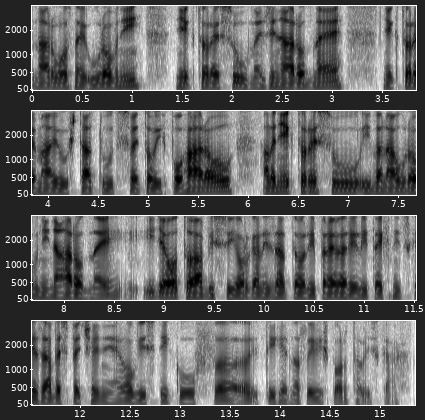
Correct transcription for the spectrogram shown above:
na rôznej úrovni. Niektoré sú medzinárodné, niektoré majú štatút svetových pohárov, ale niektoré sú iba na úrovni národnej. Ide o to, aby si organizátori preverili technické zabezpečenie, logistiku v e, tých jednotlivých športoviskách.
